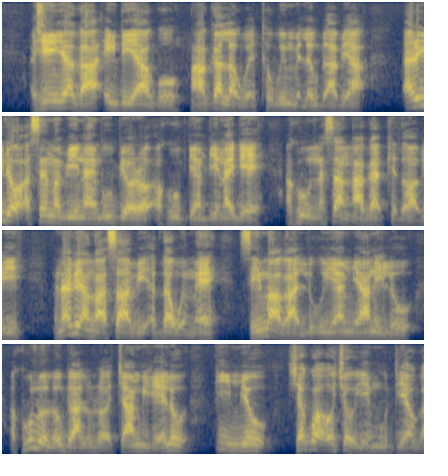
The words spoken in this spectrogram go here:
။အရင်ရက်ကအိမ်100ကို5ကတ်လောက်ပဲထုတ်ပေးမယ်လို့တာဗျ။အဲ့ဒီတော့အဆင်မပြေနိုင်ဘူးပြောတော့အခုပြန်ပြင်လိုက်တယ်။အခု25ကတ်ဖြစ်သွားပြီ။မနှက်ပြန်ကစပြီးအသက်ဝင်မယ်။ဈေးမှာကလူအရန်များနေလို့အခုလိုလောက်တာလို့တော့ကြားမိတယ်လို့ပြည်မျိုးရက်ကွက်အုပ်ချုပ်ရေးမှူးတယောက်က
